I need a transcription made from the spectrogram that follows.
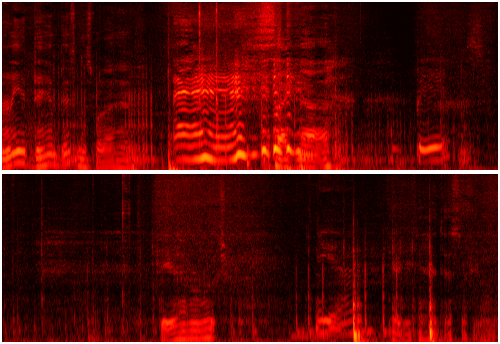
None of your damn business what I have. It's like, nah. Bitch. Do you have a roach? Yeah, Here, you can hit this if you want.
